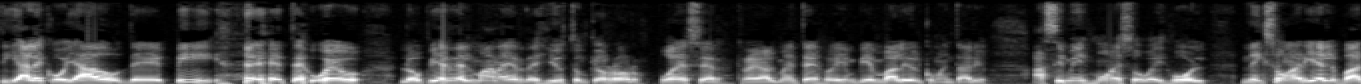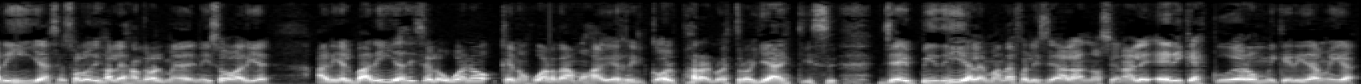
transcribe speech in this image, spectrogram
Tiale Collado de Pi, este juego lo pierde el manager de Houston, qué horror. Puede ser, realmente es bien, válido el comentario. Asimismo, eso, béisbol. Nixon Ariel Varillas, eso lo dijo Alejandro Almeida. Nixon Ariel, Ariel Varillas dice lo bueno que nos guardamos a Gary Cole para nuestros Yankees. JP Díaz le manda felicidades a las nacionales. Erika Escudero, mi querida amiga.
